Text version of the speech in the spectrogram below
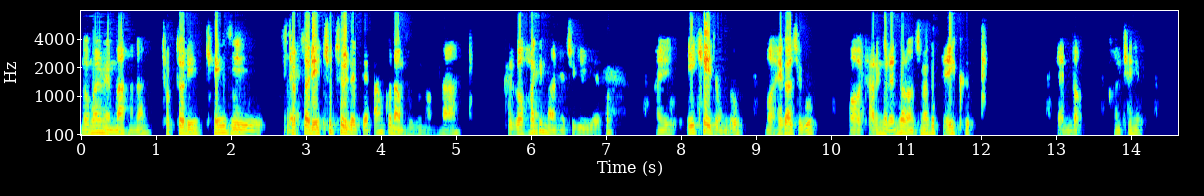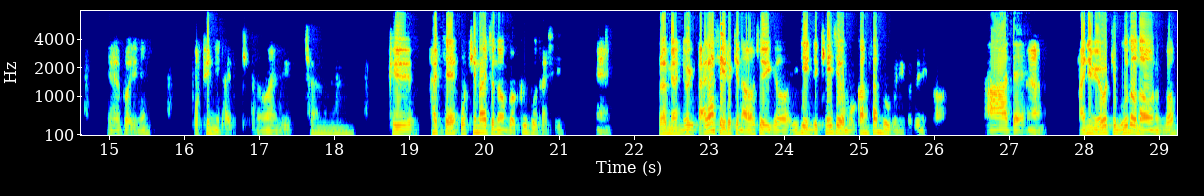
normal map만 하나? 적절히 케이지 네. 적절히 추출될 때 빵꾸 난 부분 없나? 그거 확인만 해주기 위해서? 한 1K 정도? 뭐 해가지고 뭐 다른 거 render 넣지 말고 bake render continue 해버리면 뽑힙니다 이렇게. 넘어가는 그할 때 optimizer 넣은 거 끄고 다시. 예. 그러면 여기 빨간색 이렇게 나오죠 이거 이게 이제 케이지가 못 감싼 부분이거든요 아, 네. 아니면 이렇게 묻어 나오는 거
